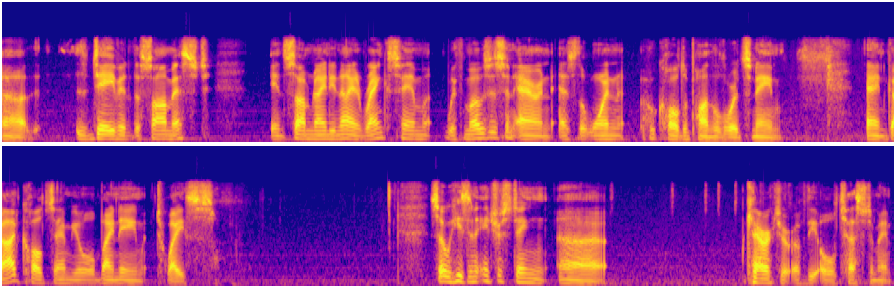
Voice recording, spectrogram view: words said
Uh, David, the psalmist, in Psalm 99, ranks him with Moses and Aaron as the one who called upon the Lord's name. And God called Samuel by name twice. So he's an interesting uh, character of the Old Testament.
